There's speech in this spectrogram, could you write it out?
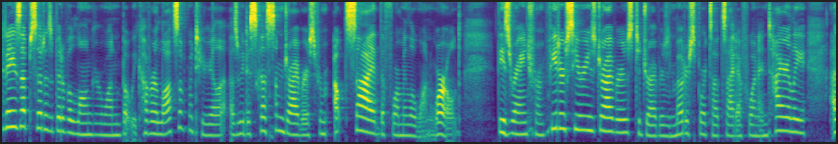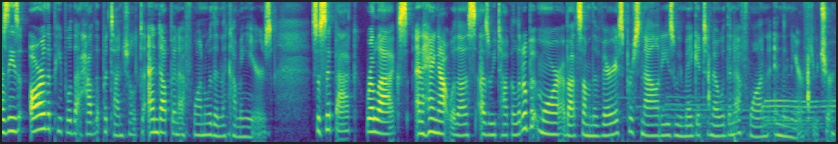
Today's episode is a bit of a longer one, but we cover lots of material as we discuss some drivers from outside the Formula One world. These range from feeder series drivers to drivers in motorsports outside F1 entirely, as these are the people that have the potential to end up in F1 within the coming years. So sit back, relax, and hang out with us as we talk a little bit more about some of the various personalities we may get to know within F1 in the near future.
